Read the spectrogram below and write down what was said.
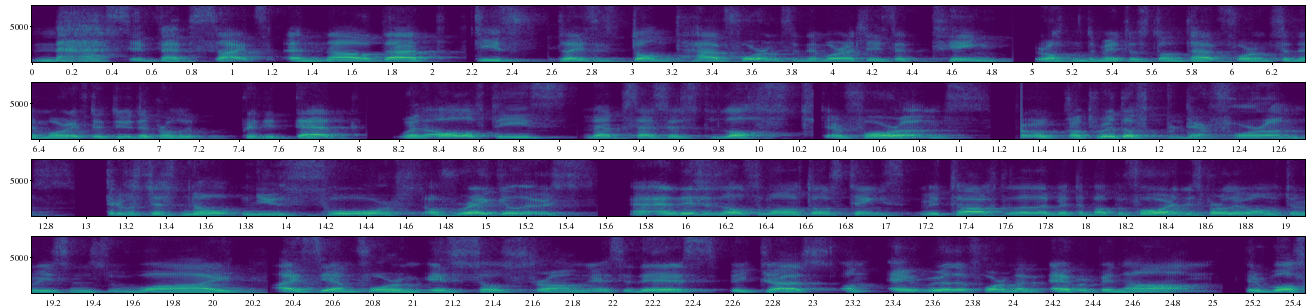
massive websites. And now that these places don't have forums anymore, at least I think Rotten Tomatoes don't have forums anymore. If they do, they're probably pretty dead. When all of these websites just lost their forums or got rid of their forums, there was just no new source of regulars. And this is also one of those things we talked a little bit about before, and it's probably one of the reasons why ICM Forum is so strong as it is, because on every other forum I've ever been on, there was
